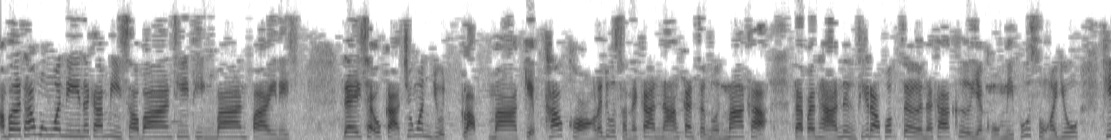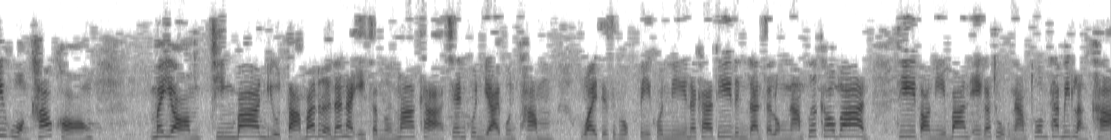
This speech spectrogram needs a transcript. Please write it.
อำเภอท่าวงวันนี้นะคะมีชาวบ้านที่ทิ้งบ้านไปใน ได้ใช้โอกาสช่วงวันหยุดกลับมาเก็บข้าวของ และดูสถานการณ์น้ำกันจำนวนมากค่ะ แต่ปัญหาหนึ่งที่เราพบเจอนะคะ คือยังคงมีผู้สูงอายุที่ห่วงข้าวของไม่ยอมทิ้งบ้านอยู่ตามบ้านเรือนด้านในอีกจำนวนมากค่ะ เช่นคุณยายบุญธรรมวัย 76 ปีคนนี้นะคะ ที่ดึงดันจะลงน้ำเพื่อเข้าบ้าน ที่ตอนนี้บ้านเองก็ถูกน้ำท่วมแทบมิดหลังคา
